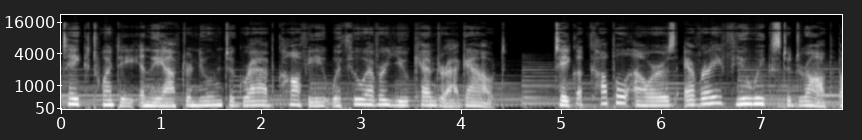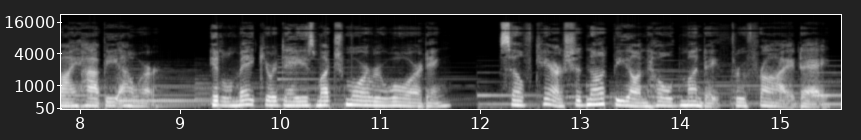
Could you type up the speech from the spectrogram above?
Take 20 in the afternoon to grab coffee with whoever you can drag out. Take a couple hours every few weeks to drop by happy hour. It'll make your days much more rewarding. Self-care should not be on hold Monday through Friday.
